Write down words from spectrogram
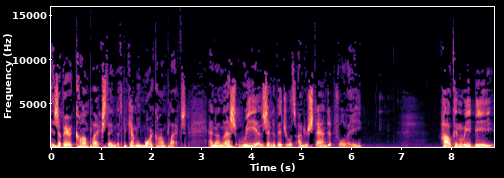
is a very complex thing that's becoming more complex. And unless we as individuals understand it fully, how can we be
